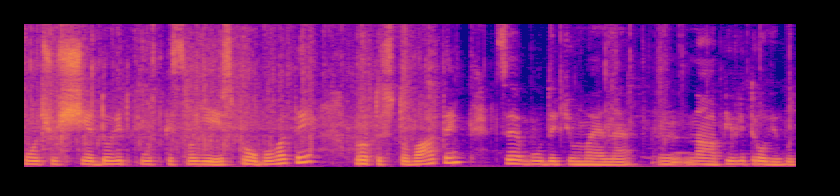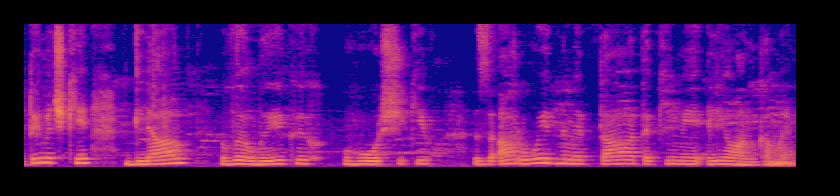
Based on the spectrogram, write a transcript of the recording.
хочу ще до відпустки своєї спробувати, протестувати. Це будуть у мене на півлітрові бутилочки для великих горщиків з ароїдними та такими ліанками.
